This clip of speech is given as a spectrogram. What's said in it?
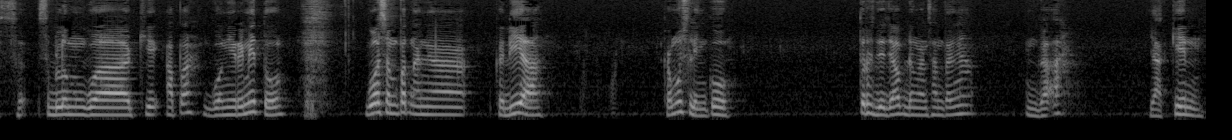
se sebelum gue apa gue ngirim itu gue sempet nanya ke dia kamu selingkuh? Terus dia jawab dengan santainya enggak ah yakin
